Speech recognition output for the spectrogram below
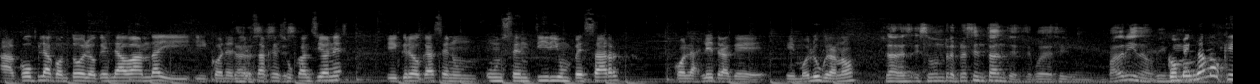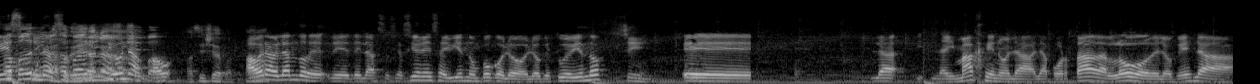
acopla con todo lo que es la banda y, y con el Claro, mensaje sí, de sí, sus sí. canciones y creo que hacen un, un sentir y un pesar con las letras que, que involucran, ¿no? Claro, es, es un representante, se puede decir. Un padrino. Convengamos que es Apadrina- una apadrina asociación Así Shepard. Ahora Ah, hablando de, de- de la asociación esa y viendo un poco lo, lo que estuve viendo, Sí. Eh, la, la imagen o la, la portada, el logo de lo que es la,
